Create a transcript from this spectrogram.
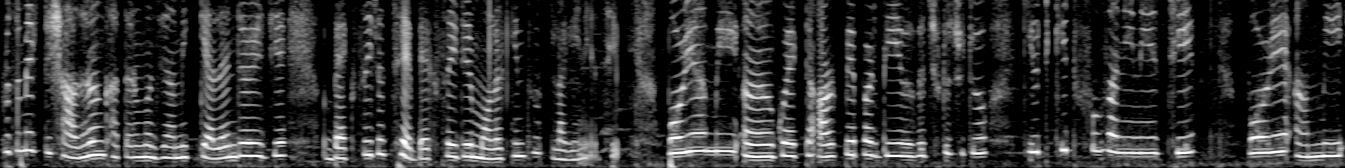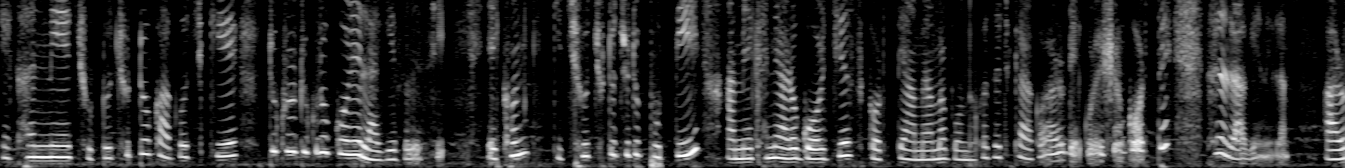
প্রথমে একটি সাধারণ খাতার মধ্যে আমি ক্যালেন্ডারে যে ব্যাক আছে ব্যাক সাইডের মলাট কিন্তু লাগিয়ে নিয়েছি। পরে আমি কয়েকটা আর্ট পেপার দিয়ে ছোট ছোট ছোট কাগজকে টুকরো টুকরো করে লাগিয়ে ফেলেছি। এখন কিছু ছোট ছোট পুঁতি আমি এখানে আরও গর্জিয়াস করতে, আমি আমার বন্ধু কাছে থেকে আরও ডেকোরেশন করতে হ্যাঁ লাগিয়ে নিলাম। আরও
